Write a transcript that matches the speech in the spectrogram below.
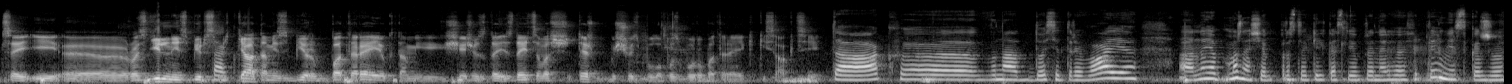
Це і е, роздільний збір Так. сміття, там і збір батарейок, там і ще щось. Здається, у вас теж щось було по збору батарейок, якісь акції. Так, е, вона досі триває. Ну, я можна ще просто кілька слів про енергоефективність скажу.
